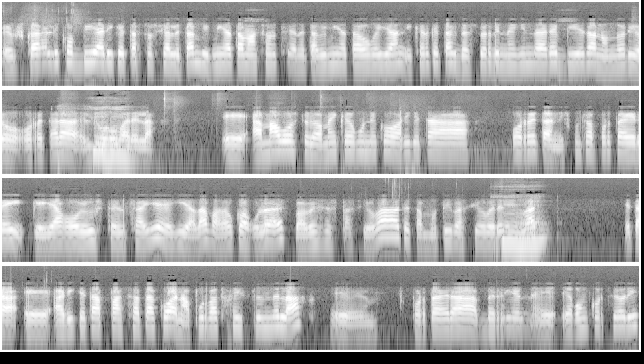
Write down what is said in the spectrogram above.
Euskaraldiko bi ariketa sozialetan 2018an eta 2020an ikerketak desberdin eginda ere bietan ondorio horretara heldu mm garela. Eh 15 edo 11 eguneko ariketa horretan hizkuntza porta erei gehiago eusten zaie egia da badaukagula, ez? Babes espazio bat eta motivazio berezi bat. Eta e, ariketa pasatakoan apur bat jaizten dela, e, portaera berrien e, egonkortze hori,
